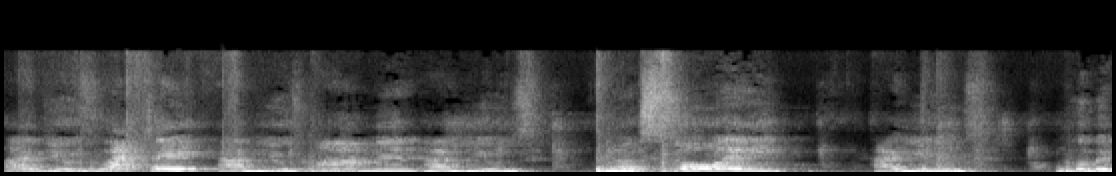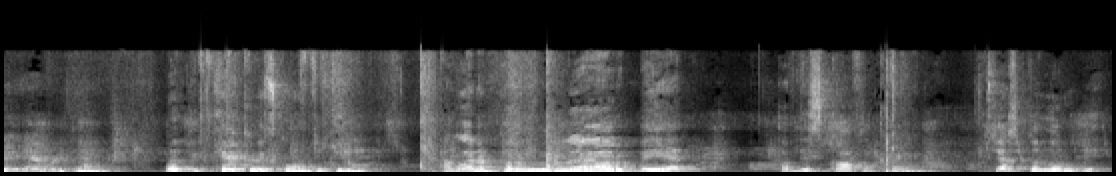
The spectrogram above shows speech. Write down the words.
I've used Lactaid, I've used almond, I've used, you know, soy. I use a little bit of everything. But the kicker is going to be, I'm going to put a little bit of this coffee creamer. Just a little bit.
